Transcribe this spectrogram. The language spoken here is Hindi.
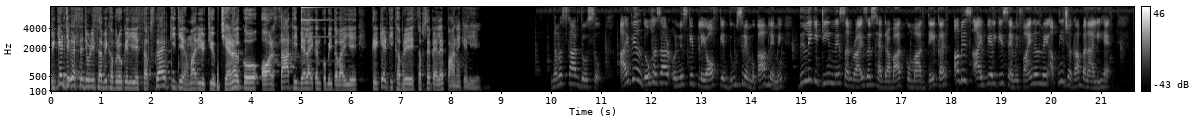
क्रिकेट जगत से जुड़ी सभी खबरों के लिए सब्सक्राइब कीजिए हमारे यूट्यूब चैनल को और साथ ही बेल आइकन को भी दबाइए क्रिकेट की खबरें सबसे पहले पाने के लिए। नमस्कार दोस्तों आईपीएल 2019 के प्लेऑफ के दूसरे मुकाबले में दिल्ली की टीम ने सनराइजर्स हैदराबाद को मात देकर अब इस आईपीएल के सेमीफाइनल में अपनी जगह बना ली है।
